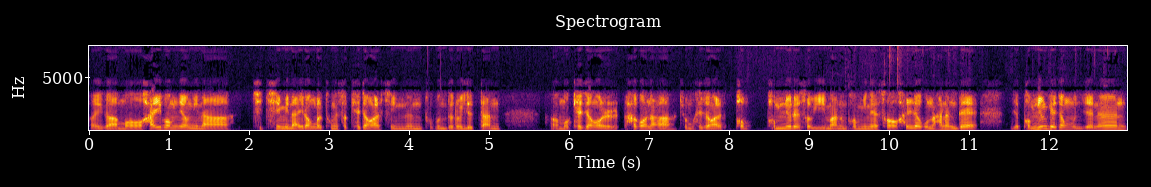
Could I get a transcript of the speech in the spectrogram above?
저희가 뭐 하위 법령이나 지침이나 이런 걸 통해서 개정할 수 있는 부분들을 일단 어 뭐 개정을 하거나 좀 개정할 법 법률에서 위임하는 범위 내에서 하려고는 하는데 이제 법률 개정 문제는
